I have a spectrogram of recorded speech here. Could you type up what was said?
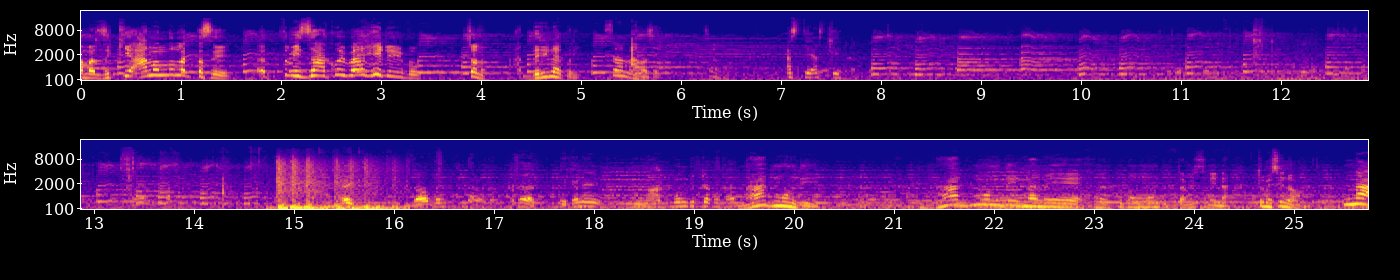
আমার যে কি আনন্দ লাগতেছে তুমি যা কইবা হেঁটে চলো আর দেরি না করি। চলো। আওয়াজে আস্তে আস্তে। আচ্ছা, এখানে নাগ মন্দিরটা কোথায়? নাগ মন্দির? নাগ মন্দির নামে কোনো মন্দির আমি চিনি না। তুমি চিনো? না।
